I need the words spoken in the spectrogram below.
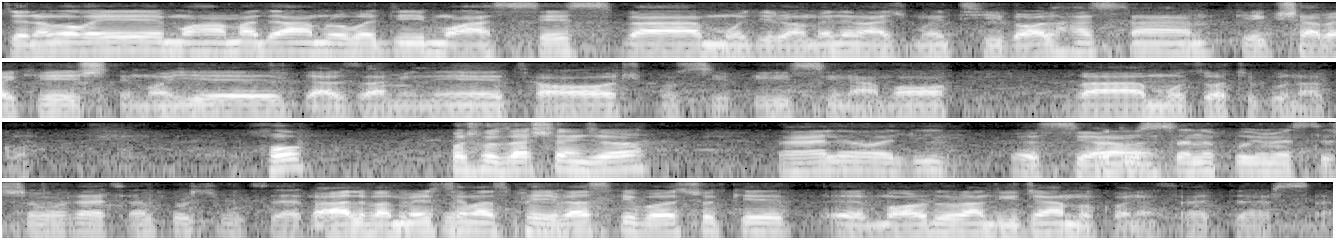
جناب آقای محمد امرآبادی مؤسس و مدیرعامل مجموعه تیوال هستند که یک شبکه اجتماعی در زمینه تئاتر، موسیقی، سینما و موضوعات گوناگون خب خوش گذشت اینجا؟ بله عالی. بسیار. دوستان خوبی مثل شما قطعا خوش میگذره. بله و مرسی از پیوست که باعث شد که ما رو دوران دیگه جمع کنه 100 درصد.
